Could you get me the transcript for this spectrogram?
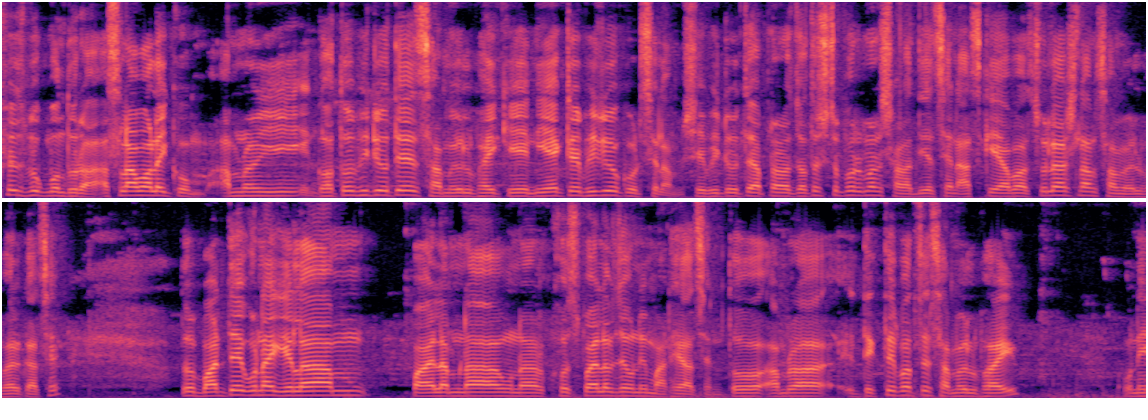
ফেসবুক বন্ধুরা, আসসালামু আলাইকুম। আমি গত ভিডিওতে সামিউল ভাইকে নিয়ে একটা ভিডিও করছিলাম। সেই ভিডিওতে আপনারা যথেষ্ট পরিমাণ সাড়া দিয়েছেন। আজকে আবার চলে আসলাম সামিউল ভাইয়ের কাছে। তো বাড়িতে ওনায় গেলাম, পাইলাম না, ওনার খোঁজ পাইলাম যে উনি মাঠে আছেন। তো আমরা দেখতে পাচ্ছি সামিউল ভাই, উনি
